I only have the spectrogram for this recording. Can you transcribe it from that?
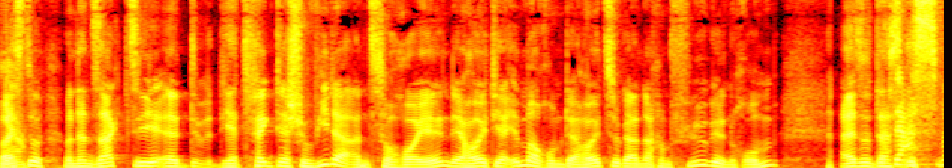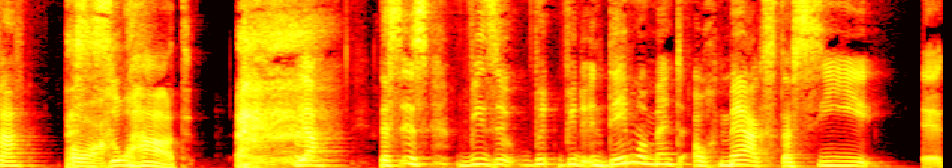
Weißt ja. du? Und dann sagt sie, äh, jetzt fängt er schon wieder an zu heulen. Der heult ja immer rum, der heult sogar nach dem Flügeln rum. Also das, das ist, war, das ist so hart. Ja, das ist, wie, sie, wie du in dem Moment auch merkst, dass sie äh,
